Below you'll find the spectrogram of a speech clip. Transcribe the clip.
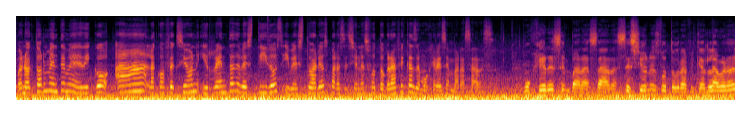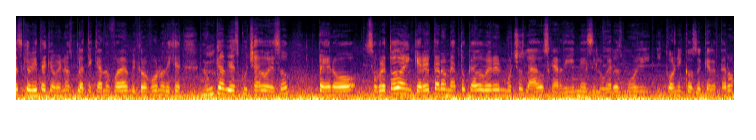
Bueno, actualmente me dedico a la confección y renta de vestidos y vestuarios para sesiones fotográficas de mujeres embarazadas. Mujeres embarazadas, sesiones fotográficas. La verdad es que ahorita que venimos platicando fuera del micrófono dije, nunca había escuchado eso, pero sobre todo en Querétaro me ha tocado ver en muchos lados, jardines y lugares muy icónicos de Querétaro,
